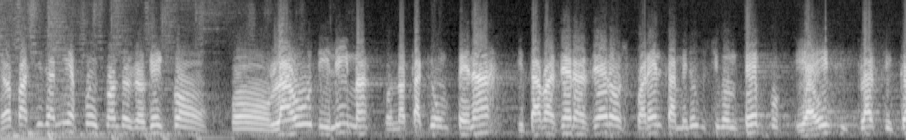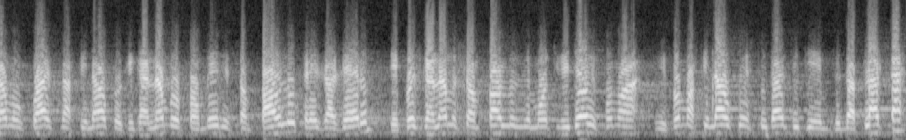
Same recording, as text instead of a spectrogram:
La partida mía fue cuando jugué con, con la de Lima, cuando ataqué un penal y estaba 0 a 0 los 40 minutos de segundo tiempo y ahí clasificamos quase na final porque ganamos Palmeiras en São Paulo 3 a 0, después ganamos São Paulo de Montevideo y fuimos a, y fuimos a final con Estudiantes de, de La Plata,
